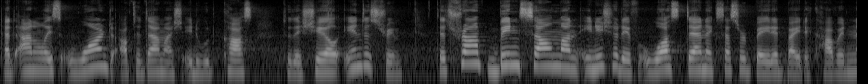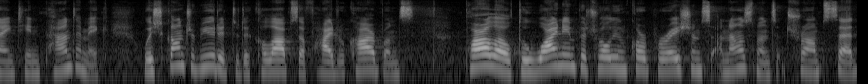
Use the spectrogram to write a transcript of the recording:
that analysts warned of the damage it would cause to the shale industry. The Trump bin Salman initiative was then exacerbated by the COVID-19 pandemic, which contributed to the collapse of hydrocarbons. Parallel to Whiting Petroleum Corporation's announcement, Trump said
